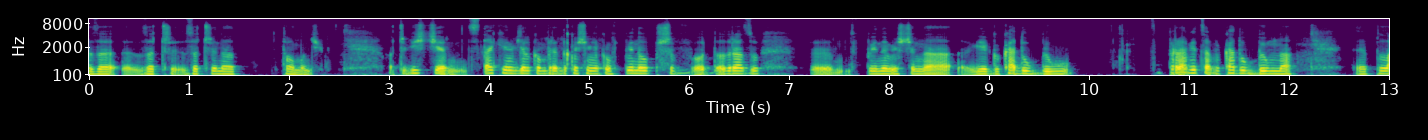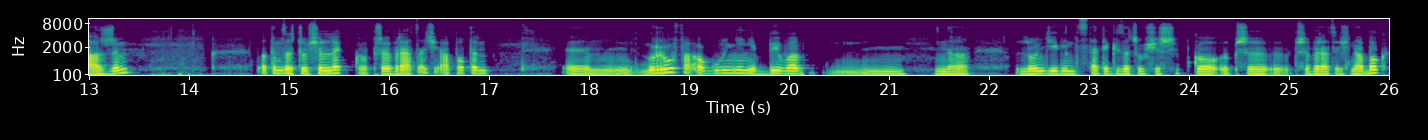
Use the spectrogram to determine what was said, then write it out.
za, zaczy, zaczyna tonąć. Oczywiście z taką wielką prędkością, jaką wpłynął, przy, od, od razu wpłynął jeszcze na jego kadłub, był prawie cały kadłub był na e, plaży. Potem zaczął się lekko przewracać, a potem rufa ogólnie nie była mm, na lądzie, więc statek zaczął się szybko prze, przewracać na bok.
